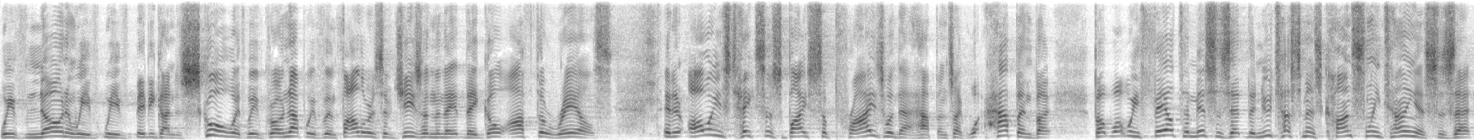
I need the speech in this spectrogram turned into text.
we've known and we've, we've maybe gone to school with, we've grown up, we've been followers of Jesus, and then they, they go off the rails. And it always takes us by surprise when that happens. Like, what happened? But, but what we fail to miss is that the New Testament is constantly telling us is that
